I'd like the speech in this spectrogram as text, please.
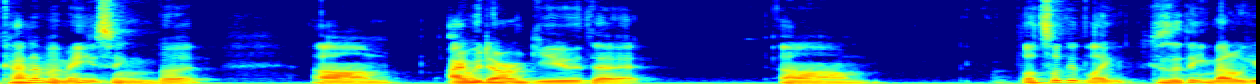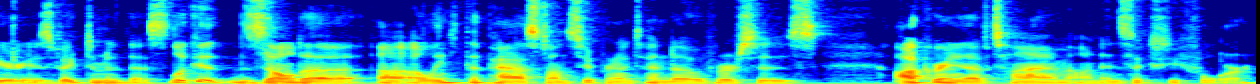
kind of amazing, but um, I would argue that um, let's look at like because I think Metal Gear is victim to this. Look at Zelda: uh, A Link to the Past on Super Nintendo versus Ocarina of Time on N64.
